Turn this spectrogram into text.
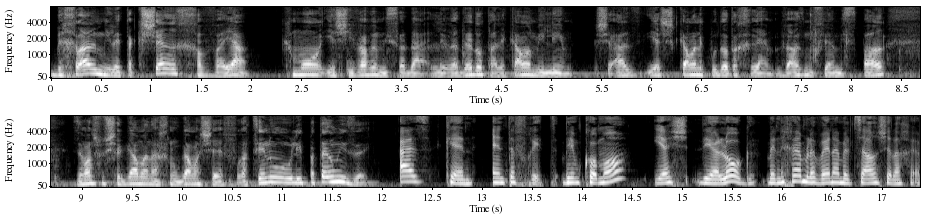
בכלל מלתקשר חוויה, כמו ישיבה במסעדה, לרדד אותה לכמה מילים, שאז יש כמה נקודות אחריהם, ואז מופיע מספר, זה משהו שגם אנחנו, גם השף, רצינו להיפטר מזה. אז כן, אין תפריט. במקומו, יש דיאלוג ביניכם לבין המלצר שלכם.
